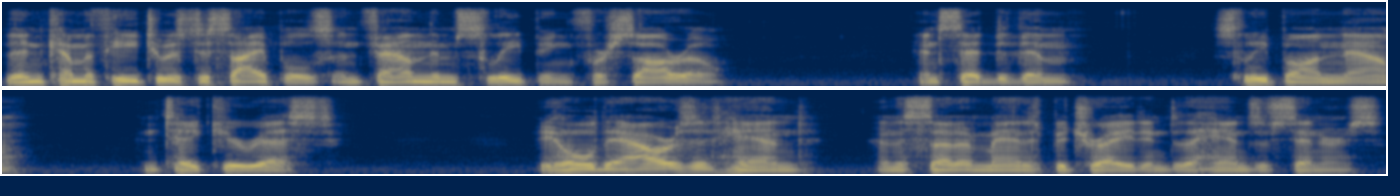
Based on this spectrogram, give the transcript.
Then cometh he to his disciples, and found them sleeping for sorrow, and said to them, Sleep on now, and take your rest. Behold, the hour is at hand, and the Son of Man is betrayed into the hands of sinners.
